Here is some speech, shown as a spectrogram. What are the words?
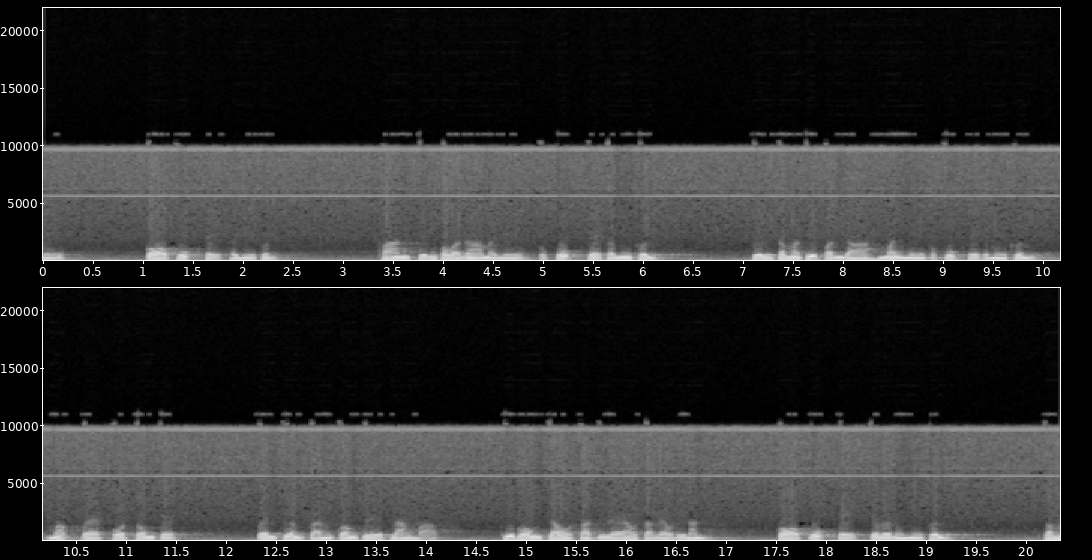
มีก็ปุกเสกให้มีขึ้นทานศีลภาวนาไม่มีก็ปุกเสกให้มีขึ้นศีลสมาธิปัญญาไม่มีก็ปุกเสกให้มีขึ้นมรรคแปดโพชฌงเจ็ดเป็นเครื่องกันกองกิเลสล่างบาปที่พระองค์เจ้าตัดดีแล้วตัดแล้วดีนั้น ก็ปุกเสกเจริญให้มีขึ้น สม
